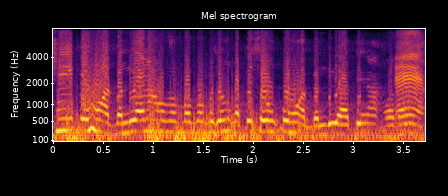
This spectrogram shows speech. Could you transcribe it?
ขี่ไปหอดบันเดือนะมันมันผสมกับไปส่งกูหอดบันเดือที่นะแอบ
